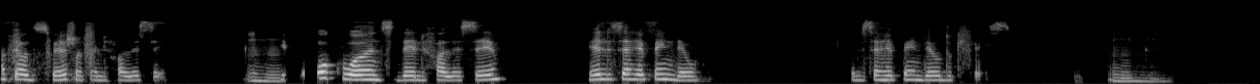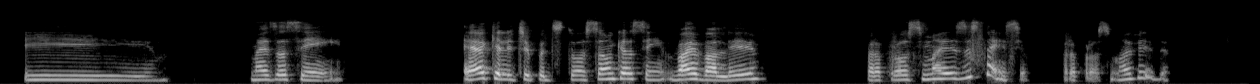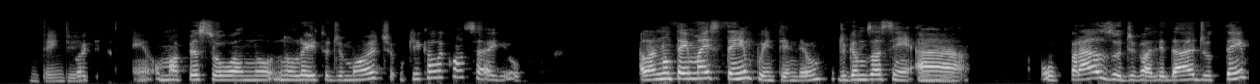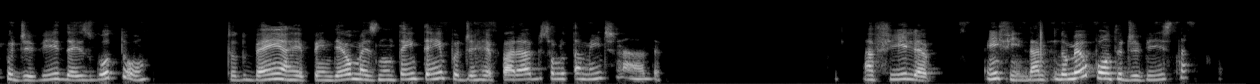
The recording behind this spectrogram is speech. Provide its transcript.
até o desfecho, até ele falecer. Uhum. E pouco antes dele falecer, ele se arrependeu. Ele se arrependeu do que fez. Uhum. E mas assim, é aquele tipo de situação que assim vai valer para a próxima existência, para a próxima vida. Entendi. Porque assim, uma pessoa no, no, leito de morte, o que, que ela consegue? Ela não tem mais tempo, entendeu? Digamos assim, uhum. a, o prazo de validade, o tempo de vida esgotou. Tudo bem, arrependeu, mas não tem tempo de reparar absolutamente nada. A filha, enfim, da, do meu ponto de vista,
